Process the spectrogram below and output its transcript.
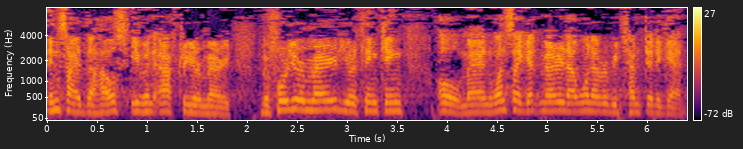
inside the house, even after you're married. Before you're married, you're thinking, oh man, once I get married, I won't ever be tempted again.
